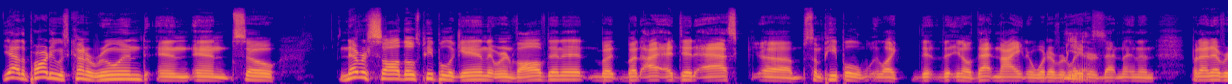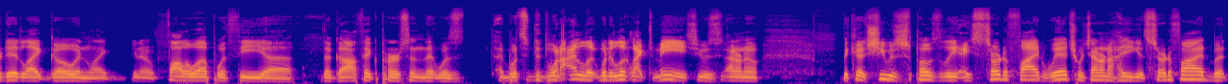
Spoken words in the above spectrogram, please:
yeah, the party was kind of ruined, and and so never saw those people again that were involved in it. But but i, I did ask uh, some people like th- th- you know that night or whatever later Yes. that night. And then but i never did like go and like you know follow up with the uh the gothic person that was what's what i look what it looked like to me. She was i don't know because she was supposedly a certified witch which i don't know how you get certified but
